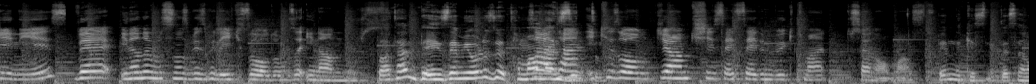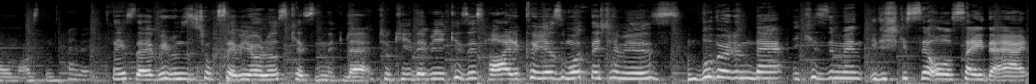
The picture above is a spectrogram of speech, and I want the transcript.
yeniyiz. Ve inanır mısınız biz bile ikiz olduğumuza inanmıyoruz. Zaten benzemiyoruz ve tamamen Zaten zıttım. ikiz olacağım kişiyi seçseydim büyük ihtimal sen olmaz. Benim de kesinlikle sen olmazdın. Evet. Neyse birbirimizi çok seviyoruz kesinlikle. Çok iyi de bir ikiziz. Harikayız, muhteşemiz. Bu bölümde ikizimin ilişkisi olsaydı eğer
